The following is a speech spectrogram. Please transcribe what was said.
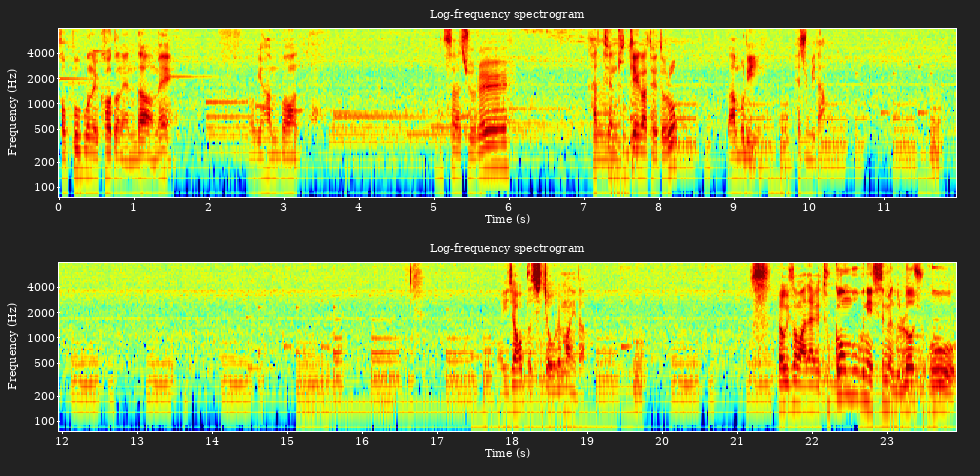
겉부분을 걷어낸 다음에 여기 한번 퐁사주를 같은 두께가 되도록 마무리 해줍니다. 이 작업도 진짜 오랜만이다. 여기서 만약에 두꺼운 부분이 있으면 눌러주고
